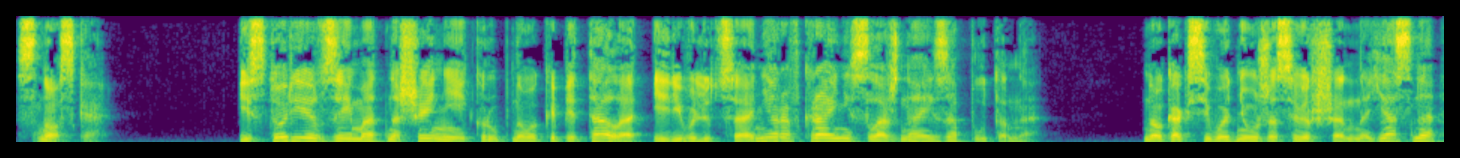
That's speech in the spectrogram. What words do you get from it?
Сноска. История взаимоотношений крупного капитала и революционеров крайне сложна и запутана. Но, как сегодня уже совершенно ясно,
